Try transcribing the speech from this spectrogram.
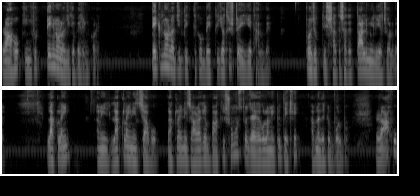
রাহু কিন্তু টেকনোলজিকে প্রেজেন্ট করে। টেকনোলজির দিক থেকেও ব্যক্তি যথেষ্ট এগিয়ে থাকবে। প্রযুক্তির সাথে সাথে তাল মিলিয়ে চলবে। লাকলাইন আমি লাকলাইনে যাব। লাকলাইনে যাওয়ার আগে বাকি সমস্ত জায়গাগুলো আমি একটু দেখে আপনাদেরকে বলব। রাহু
